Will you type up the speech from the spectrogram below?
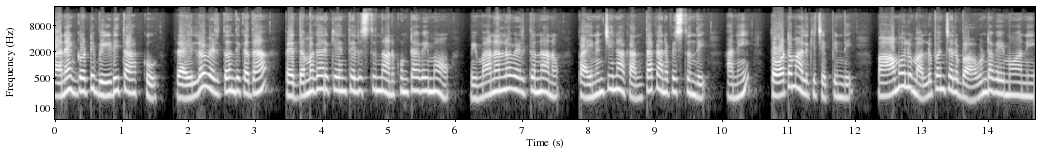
పనెగ్గొట్టి బీడి తాక్కు. రైల్లో వెళ్తోంది కదా పెద్దమ్మగారికి ఏం తెలుస్తుందో అనుకుంటావేమో. విమానంలో వెళ్తున్నాను పైనుంచి నాకంతా కనిపిస్తుంది అని తోటమాలికి చెప్పింది. మామూలు మల్లు పంచలు బావుండవేమో అని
